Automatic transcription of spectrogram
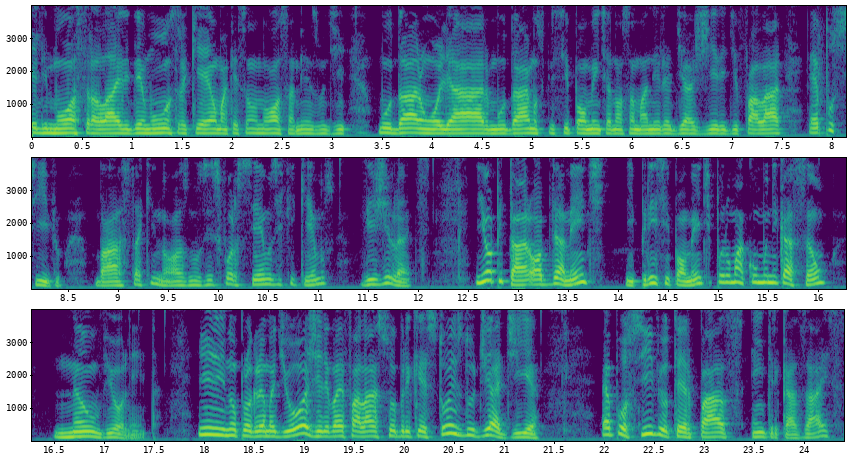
ele mostra lá, ele demonstra que é uma questão nossa mesmo de mudar um olhar, mudarmos principalmente a nossa maneira de agir e de falar. É possível, basta que nós nos esforcemos e fiquemos vigilantes. E optar, obviamente, e principalmente por uma comunicação não violenta. E no programa de hoje ele vai falar sobre questões do dia a dia. É possível ter paz entre casais?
